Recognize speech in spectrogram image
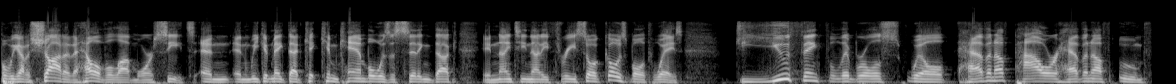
but we got a shot at a hell of a lot more seats, and and we could make that. Kim Campbell was a sitting duck in 1993, so it goes both ways. Do you think the Liberals will have enough power, have enough oomph?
